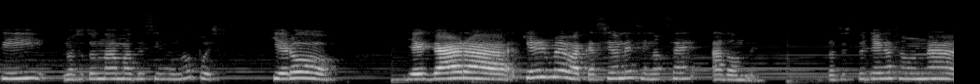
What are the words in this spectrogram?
si nosotros nada más decimos, no, pues quiero llegar a, quiero irme de vacaciones y no sé a dónde? Entonces tú llegas a una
